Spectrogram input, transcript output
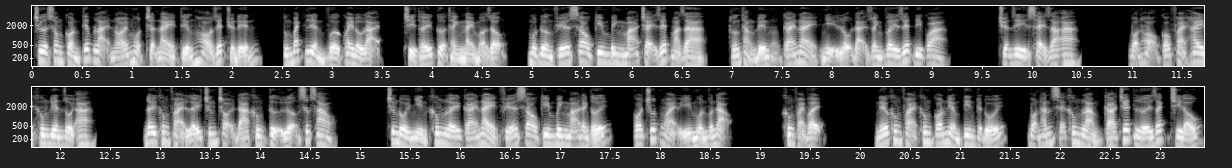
Chưa xong còn tiếp lại nói một trận này tiếng hò giết chuyển đến tung bách liền vừa quay đầu lại, chỉ thấy cửa thành này mở rộng, một đường phía sau kim binh mã chạy giết mà ra hướng thẳng đến cái này nhị lộ đại doanh vây rết đi qua. Chuyện gì xảy ra a? Bọn họ có phải hay không điên rồi a? Đây không phải lấy trứng trọi đá không tự lượng sức sao? Trương đồi nhìn không lấy cái này phía sau kim binh mã đánh tới, có chút ngoài ý muốn vấn đạo. Không phải vậy. Nếu không phải không có niềm tin tuyệt đối, bọn hắn sẽ không làm cá chết lưới rách chi đấu,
